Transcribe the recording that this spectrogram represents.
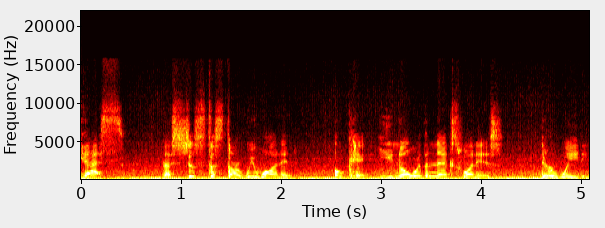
Yes, that's just the start we wanted. Okay, you know where the next one is. They're waiting.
